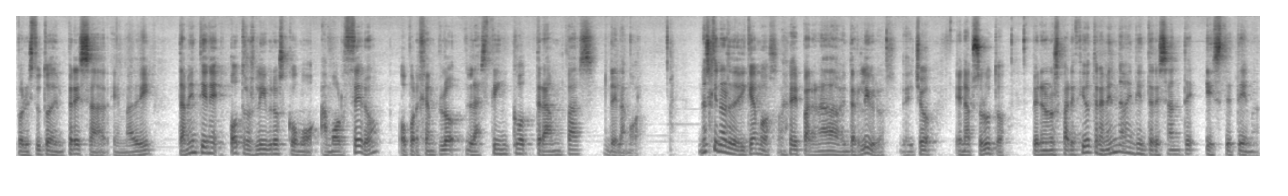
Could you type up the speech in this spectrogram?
por el Instituto de Empresa en Madrid, también tiene otros libros como Amor Cero o, por ejemplo, Las cinco trampas del amor. No es que nos dediquemos para nada a vender libros, de hecho, en absoluto, pero nos pareció tremendamente interesante este tema.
